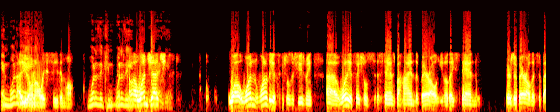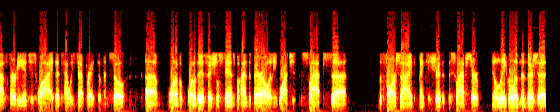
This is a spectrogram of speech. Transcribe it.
And what are uh, they? you don't always see them all. What are the con- what are the? Uh, one judge- Well, one one of the officials, excuse me, uh, one of the officials stands behind the barrel. You know, they stand. There's a barrel that's about 30 inches wide. That's how we separate them. And so, uh, one of one of the officials stands behind the barrel and he watches the slaps, uh, the far side, making sure that the slaps are you know legal. And then there's a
